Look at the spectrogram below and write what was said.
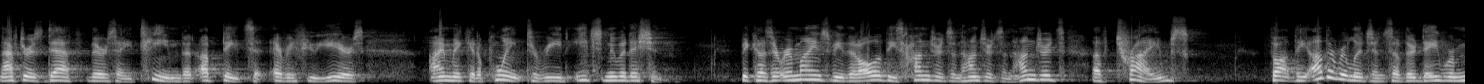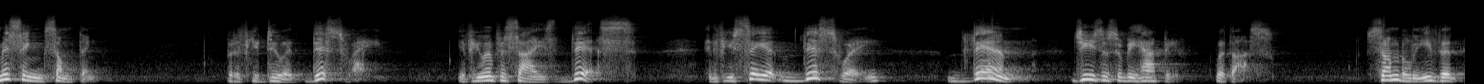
And after his death, there's a team that updates it every few years. I make it a point to read each new edition because it reminds me that all of these hundreds and hundreds and hundreds of tribes thought the other religions of their day were missing something. But if you do it this way, if you emphasize this, and if you say it this way, then Jesus will be happy with us. Some believe that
